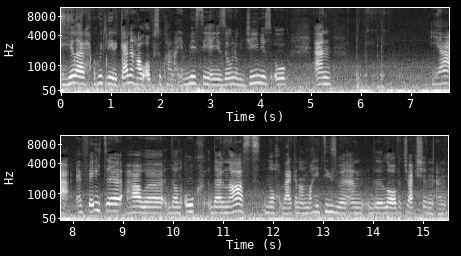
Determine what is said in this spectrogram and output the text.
heel erg goed leren kennen. Gaan we op zoek gaan naar je missie en je zone of genius ook. En ja, in feite gaan we dan ook daarnaast nog werken aan magnetisme en de law of attraction en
